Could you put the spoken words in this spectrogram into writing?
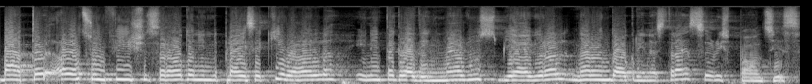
But also in fish, serotonin plays a key role in integrating nervous, behavioral, neuroendocrine stress responses.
